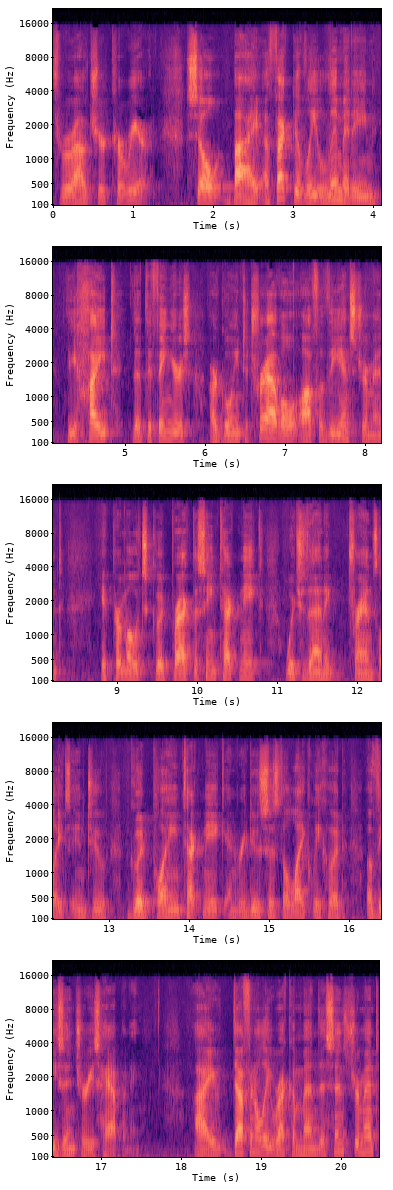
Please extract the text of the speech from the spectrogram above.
throughout your career. So by effectively limiting the height that the fingers are going to travel off of the instrument, it promotes good practicing technique, which then translates into good playing technique and reduces the likelihood of these injuries happening. I definitely recommend this instrument.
